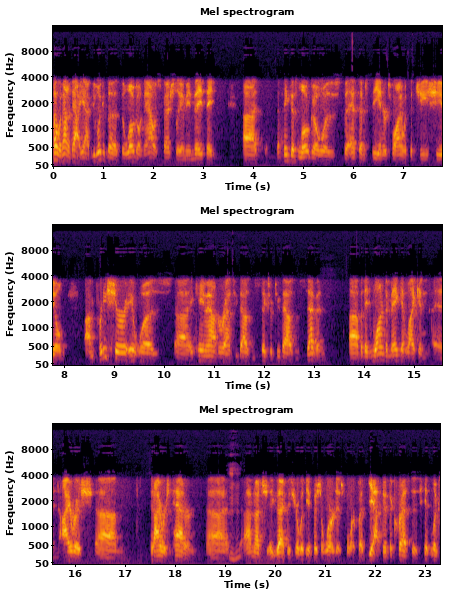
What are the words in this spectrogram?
Oh, without a doubt, yeah. If you look at the the logo now, especially, I mean, they they, uh, I think this logo was the SMC intertwined with the G Shield. I'm pretty sure it was uh, it came out around 2006 or 2007, uh, but they wanted to make it like an an Irish um, an Irish pattern. Uh, I'm not sh- exactly sure what the official word is for it, but yeah, the, the crest is it looks.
